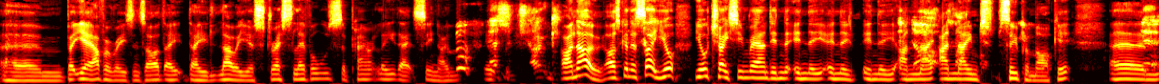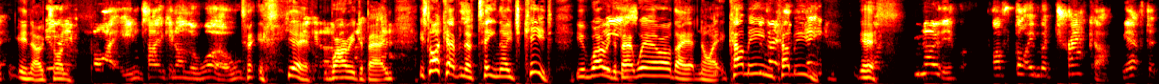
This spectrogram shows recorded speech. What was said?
um, but yeah, other reasons are they they lower your stress levels. Apparently, that's you know. That's a joke. I know. I was going to say you're you're chasing around in the in the in the in the unna- dark, unnamed supermarket, um, Yeah. you know, trying in fighting, taking on the world. to yeah, worried the about him. It's like having a teenage kid. You're worried Please. about where are they at night? Come in, come in. it. Yeah, You know this. I've got him a tracker. We have to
